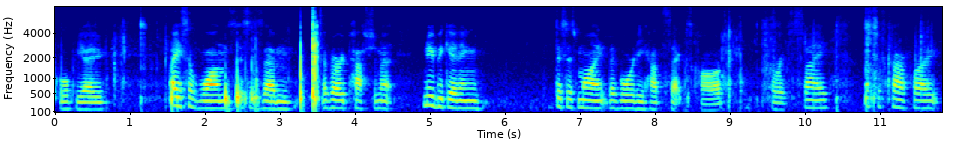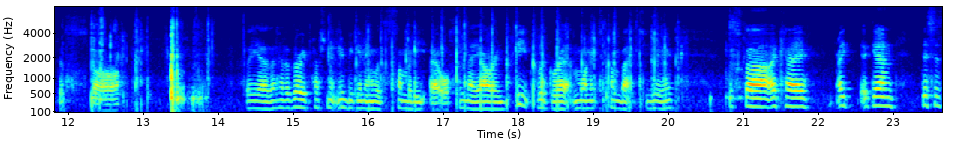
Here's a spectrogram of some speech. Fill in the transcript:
Scorpio. Ace of Wands. This is um, a very passionate new beginning. This is my they've already had sex card. Sorry to say. Let's just clarify the star. So yeah, they had a very passionate new beginning with somebody else, and they are in deep regret and wanting to come back to you. The star, okay. I, again, this is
